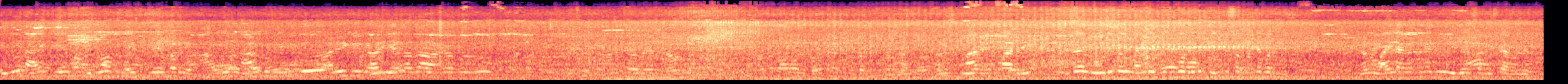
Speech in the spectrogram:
ಇದು. ನಾಳೆ ಕ್ಲಿಯರ್ ಮಾಡಿ, ಇದು ಒಂದು ಲೈಫ್ ಕ್ಲಿಯರ್ ಮಾಡಿ. ಅದು ನಾಲ್ಕು ನಿಮ್ದು ನಾಳೆಗೀಗ ಏನದ ಆಗೋದು ಮಾಡಿ ಮಾಡ್ರಿ ಇದು ರೋಡಿಗೆ ವೈಡ್ ತಿಳ್ಕೊಂಡು ತೆರಿಗೆ ಸಮಸ್ಯೆ ಬರ್ತೀವಿ ನಾವು ವೈಡ್ ಇದು ಇದೇ ಸಮಸ್ಯೆ ಆಗೋದಿಲ್ಲ.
